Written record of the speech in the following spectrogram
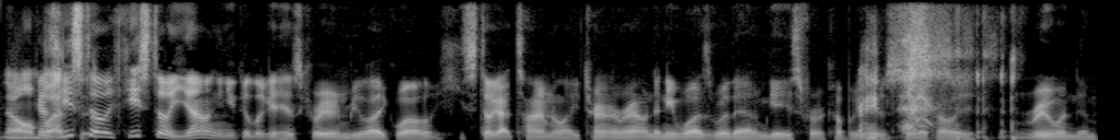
No, but he's still he's still young, and you could look at his career and be like, well, he's still got time to like turn around, and he was with Adam Gase for a couple right. years, so that probably ruined him.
